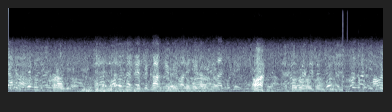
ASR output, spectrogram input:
zawsze. Faul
